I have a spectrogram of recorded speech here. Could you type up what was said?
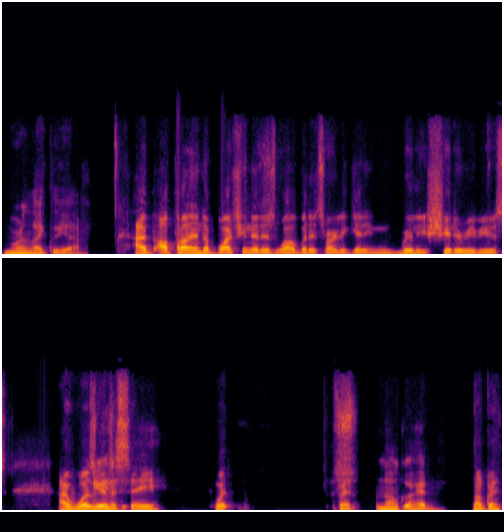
More than likely, yeah. I, I'll probably end up watching it as well, but it's already getting really shitty reviews. I was Okay, gonna so- say what? S- No, go ahead. No, go ahead.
